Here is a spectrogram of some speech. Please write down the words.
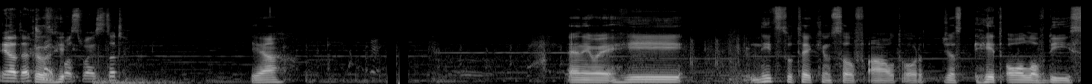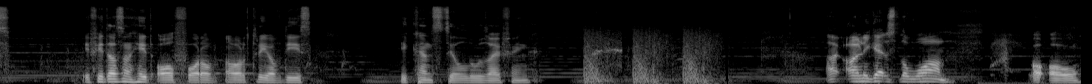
Yeah, that track he- was wasted. Yeah. Anyway, he needs to take himself out or just hit all of these. If he doesn't hit all four of or three of these, he can still lose, I think. I only gets the one. Uh oh.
